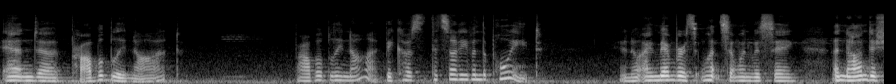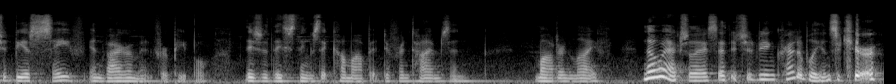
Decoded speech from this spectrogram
And uh, probably not. Probably not, because that's not even the point. You know, I remember once someone was saying, Ananda should be a safe environment for people. These are these things that come up at different times in modern life. No, actually, I said it should be incredibly insecure.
